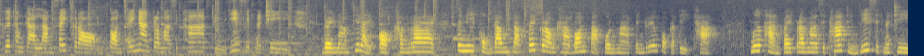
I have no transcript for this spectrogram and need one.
เพื่อทำการล้างไส้กรอง ก่อนใช้งานประมาณ 15-20 นาที โดยน้ำที่ไหลออกครั้งแรก จะมีผงดำจากไส้กรองคาร์บอนปะปนมาเป็นเรื่องปกติค่ะเมื่อผ่านไปประมาณ 15-20 นาที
